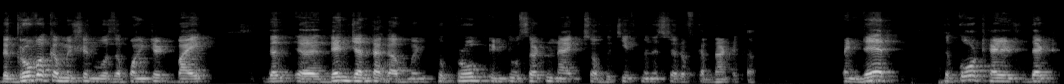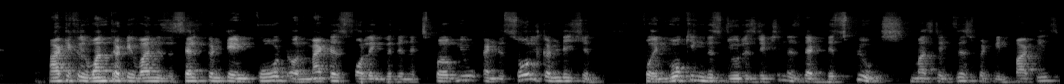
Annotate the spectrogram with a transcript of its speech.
the Grover Commission was appointed by the uh, then Janta government to probe into certain acts of the Chief Minister of Karnataka. And there, the court held that Article 131 is a self contained code on matters falling within its purview, and the sole condition for invoking this jurisdiction is that disputes must exist between parties,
